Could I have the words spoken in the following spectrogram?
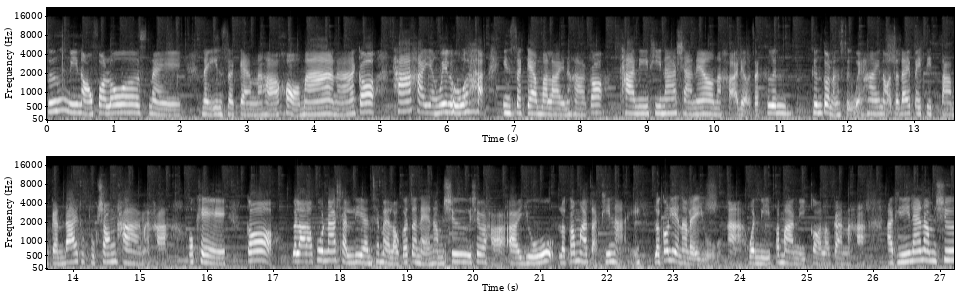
ซึ่งมีน้อง followers ในใน Instagram นะคะ ขอมานะ ก็ถ้าใครยังไม่รู้ว่า Instagram อะไรนะคะ ก็ทานีทีหน่าชาแนลนะคะ เดี๋ยวจะขึ้นขึ้นตัวหนังสือไว้ให้เนาะจะได้ไปติดตามกันได้ทุกๆช่องทางนะคะ โอเค ก็ เวลาเราพูดหน้าชั้นเรียนใช่ไหมเราก็จะแนะนำชื่อใช่ไหมคะอายุแล้วก็มาจากที่ไหน แล้วก็เรียนอะไรอยู่อ่าวันนี้ประมาณนี้ก่อนแล้วกันนะคะอาทีนี้แนะนำชื่อ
